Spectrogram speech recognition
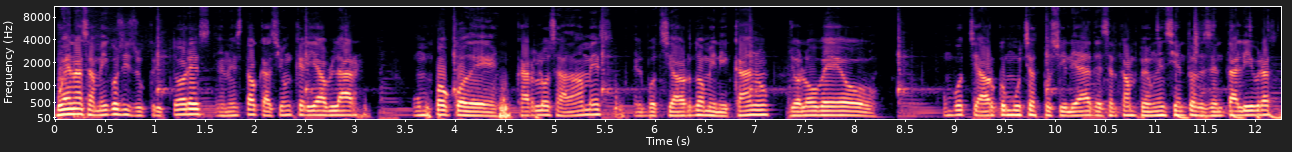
Buenas amigos y suscriptores, en esta ocasión quería hablar un poco de Carlos Adames, el boxeador dominicano. Yo lo veo un boxeador con muchas posibilidades de ser campeón en 160 libras,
